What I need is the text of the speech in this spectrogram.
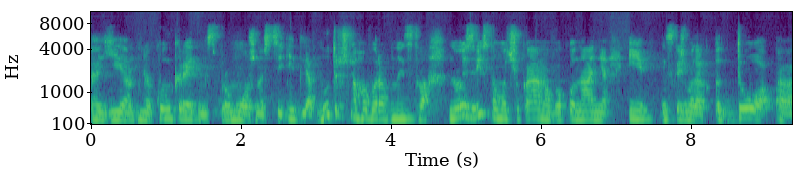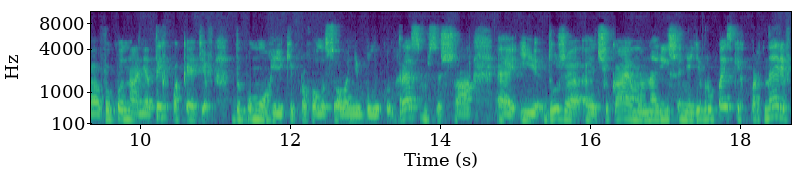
е, є конкретні спроможності і для внутрішнього виробництва. Ну і звісно, ми чекаємо виконання і, скажімо так, до е, виконання тих пакетів допомоги, які проголосовані були Конгресом США, Е, і дуже е, чекаємо на рішення європейських партнерів,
